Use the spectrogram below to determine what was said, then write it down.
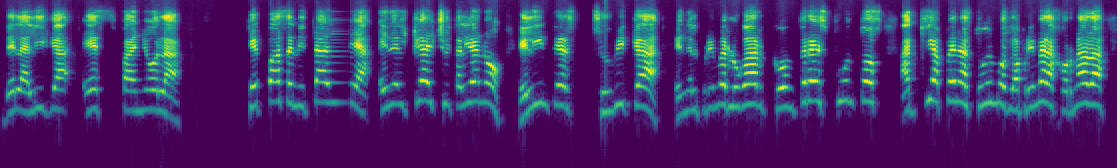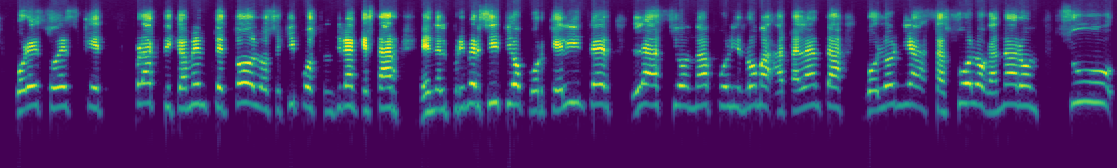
de la Liga Española. ¿Qué pasa en Italia? En el calcio italiano, el Inter se ubica en el primer lugar con tres puntos. Aquí apenas tuvimos la primera jornada, por eso es que prácticamente todos los equipos tendrían que estar en el primer sitio porque el Inter, Lazio, Napoli, Roma, Atalanta, Bolonia, Sassuolo ganaron su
